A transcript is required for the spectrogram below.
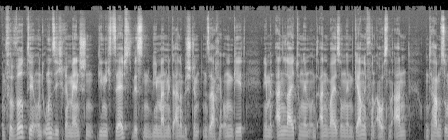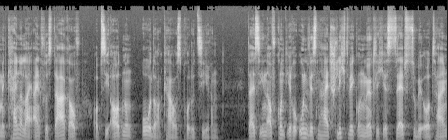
Und verwirrte und unsichere Menschen, die nicht selbst wissen, wie man mit einer bestimmten Sache umgeht, nehmen Anleitungen und Anweisungen gerne von außen an und haben somit keinerlei Einfluss darauf, ob sie Ordnung oder Chaos produzieren, da es ihnen aufgrund ihrer Unwissenheit schlichtweg unmöglich ist, selbst zu beurteilen,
